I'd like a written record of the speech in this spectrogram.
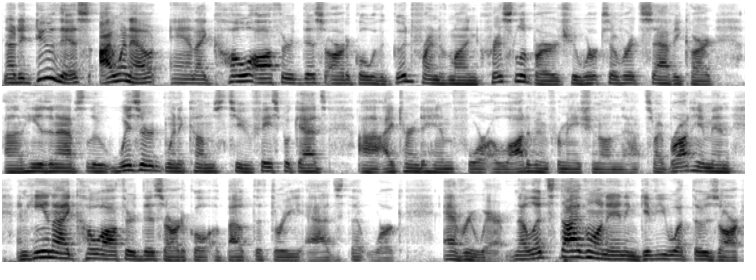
Now to do this, I went out and I co-authored this article with a good friend of mine, Chris LeBurge, who works over at SavvyCard. Um, he is an absolute wizard when it comes to Facebook ads. Uh, I turned to him for a lot of information on that. So I brought him in and he and I co-authored this article about the three ads that work everywhere. Now let's dive on in and give you what those are.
